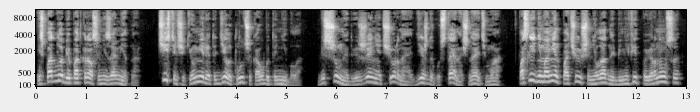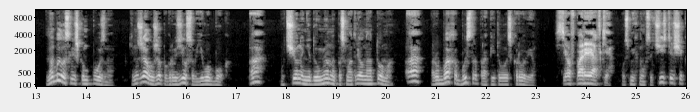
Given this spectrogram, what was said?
Из-под лобья подкрался незаметно. Чистильщики умели это делать лучше кого бы то ни было. Бесшумное движение, черная одежда, густая ночная тьма. В последний момент, почуявший неладный бенефит, повернулся, но было слишком поздно. Кинжал уже погрузился в его бок. «А?» Ученый недоуменно посмотрел на Тома. «А?» Рубаха быстро пропитывалась кровью. «Все в порядке», — усмехнулся чистильщик,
